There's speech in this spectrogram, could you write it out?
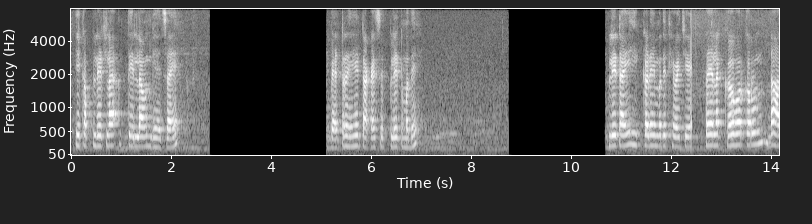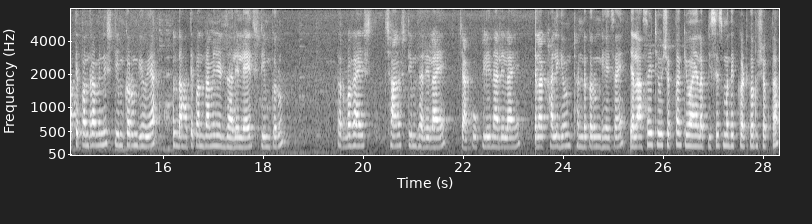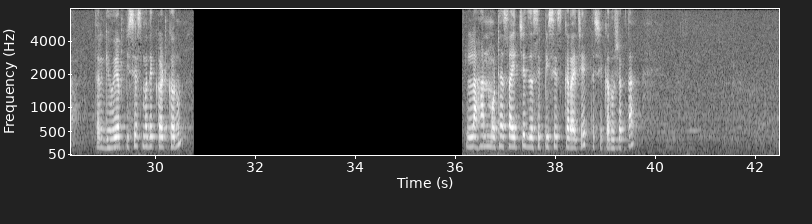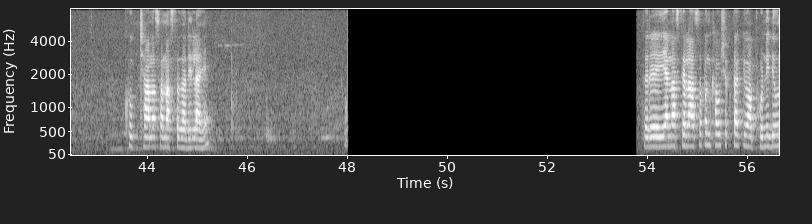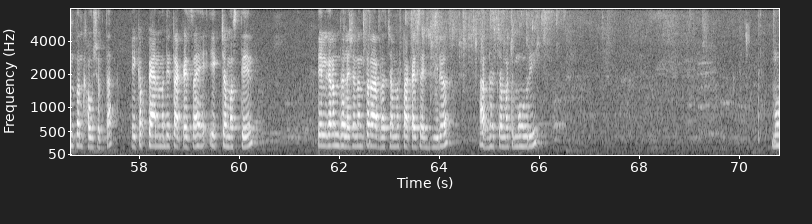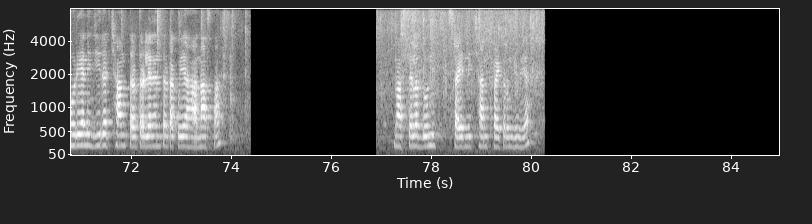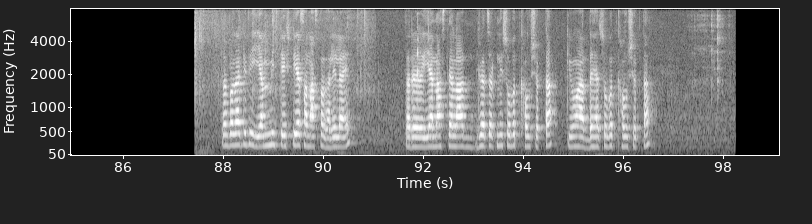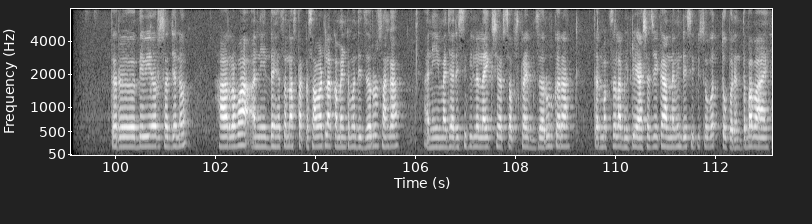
एका प्लेटला तेल लावून घ्यायचं आहे. बॅटर हे टाकायचं प्लेटमध्ये प्लेट आहे ही कढईमध्ये ठेवायची आहे. तर याला कवर करून दहा ते पंधरा मिनिट स्टीम करून घेऊया. दहा ते पंधरा मिनिट झालेले आहेत स्टीम करून. तर बघा हे छान स्टीम झालेला आहे. चाकू क्लीन आलेला आहे. याला खाली घेऊन थंड करून घ्यायचं आहे. याला असंही ठेवू शकता किंवा याला पीसेसमध्ये कट करू शकता. तर घेऊया पीसेसमध्ये कट करून. लहान मोठ्या साईजचे जसे पीसेस करायचे तसे करू शकता. खूप छान असा नाश्ता झालेला आहे. तर या नाश्त्याला असं पण खाऊ शकता किंवा फोडणी देऊन पण खाऊ शकता. एका पॅनमध्ये टाकायचं आहे एक चमच तेल. तेल गरम झाल्याच्यानंतर अर्धा चमच टाकायचं आहे जिरं अर्धा चमच मोहरी. मोहरी आणि जिरं छान तळतळल्यानंतर टाकूया हा नाश्ता. नाश्त्याला दोन्ही साईडने छान फ्राय करून घेऊया. तर बघा किती यम्मी टेस्टी असा नाश्ता झालेला आहे. तर या नाश्त्याला दह्या चटणीसोबत खाऊ शकता किंवा दह्यासोबत खाऊ शकता. तर देवी और सज्जन हा रवा आणि दह्याचा नाश्ता कसा वाटला कमेंटमध्ये जरूर सांगा. आणि माझ्या रेसिपीला लाईक शेअर सबस्क्राईब जरूर करा. तर मग चला भेटूया अशाच एका नवीन रेसिपीसोबत तोपर्यंत बाय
